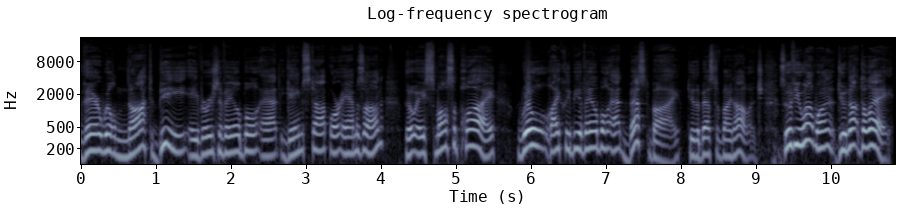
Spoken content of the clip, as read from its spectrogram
There will not be a version available at GameStop or Amazon, though a small supply will likely be available at Best Buy, to the best of my knowledge. So if you want one, do not delay.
